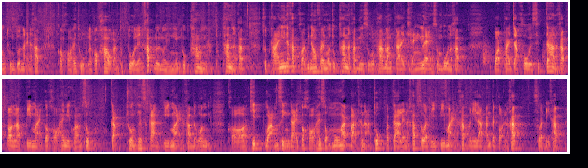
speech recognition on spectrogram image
ลงทุนตัวไหนนะครับก็ขอให้ถูกแล้วก็เข้ากันทุกตัวเลยนะครับรวยๆเฮงๆทุกท่านนะทุกท่านนะครับสุดท้ายนี้นะครับขอพี่น้องแฟนมวยทุกท่านนะครับมีสุขภาพร่างกายแข็งแรงสมบูรณ์นะครับปลอดภัยจากโควิด -19 นะครับตอนรับปีใหม่ก็ขอให้มีความสุขกับช่วงเทศกาลปีใหม่นะครับแล้วก็ขอคิดหวังสิ่งใดก็ขอให้สมมุ่งมา่ปรารถนาทุกประการเลยนะครับ สวัสดีปีใหม่นะครับ วันนี้ลากันไปก่อนนะครับ สวัสดีครับ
